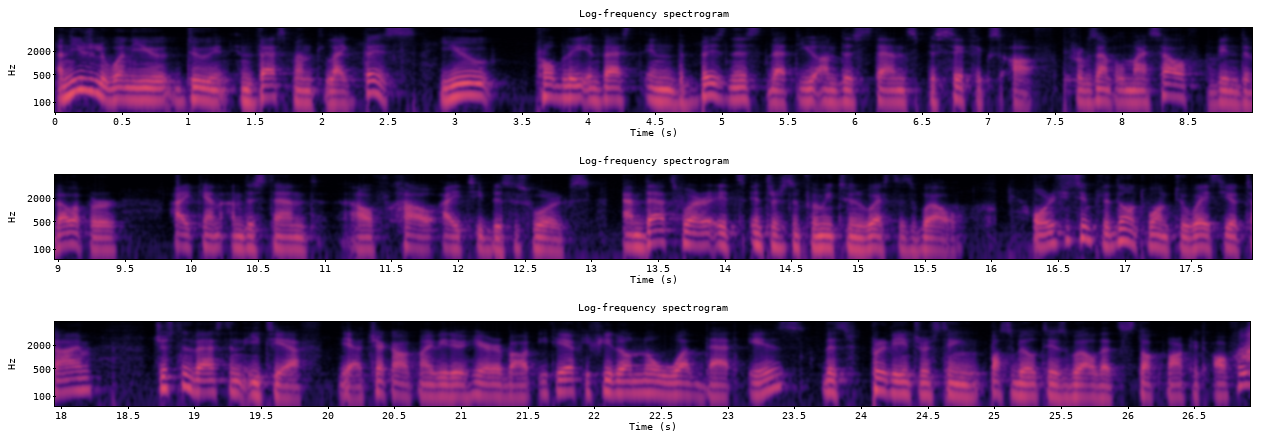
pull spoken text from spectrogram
And usually when you do an investment like this, you probably invest in the business that you understand specifics of. For example, myself, being developer, I can understand of how IT business works. And that's where it's interesting for me to invest as well. Or if you simply don't want to waste your time, just invest in ETF. Yeah, check out my video here about ETF. If you don't know what that is, that's pretty interesting possibility as well that stock market offers.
